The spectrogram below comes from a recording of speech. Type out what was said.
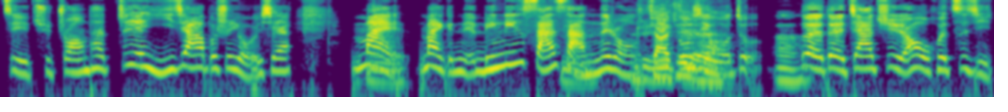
自己去装。他之前宜家不是有一些卖、嗯卖给你零零散散的那种东西，啊我就嗯，对对家具，然后我会自己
